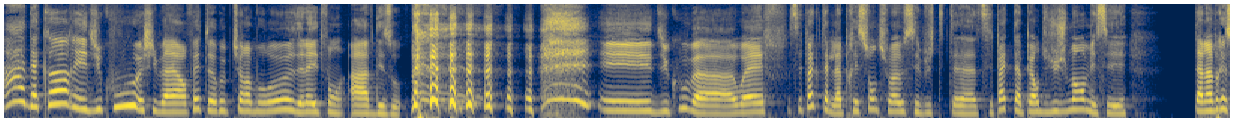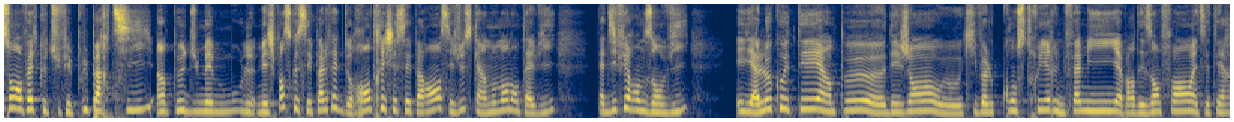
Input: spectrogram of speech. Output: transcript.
ah d'accord et du coup je dis bah en fait rupture amoureuse et là ils te font ah désolé et du coup bah ouais c'est pas que t'as de la pression tu vois c'est pas que t'as peur du jugement mais c'est t'as l'impression en fait que tu fais plus partie un peu du même moule. Mais je pense que c'est pas le fait de rentrer chez ses parents c'est juste qu'à un moment dans ta vie t'as différentes envies et il y a le côté un peu euh, des gens euh, qui veulent construire une famille, avoir des enfants, etc.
